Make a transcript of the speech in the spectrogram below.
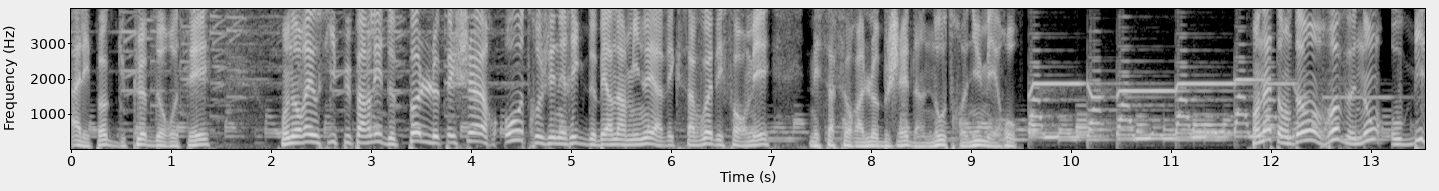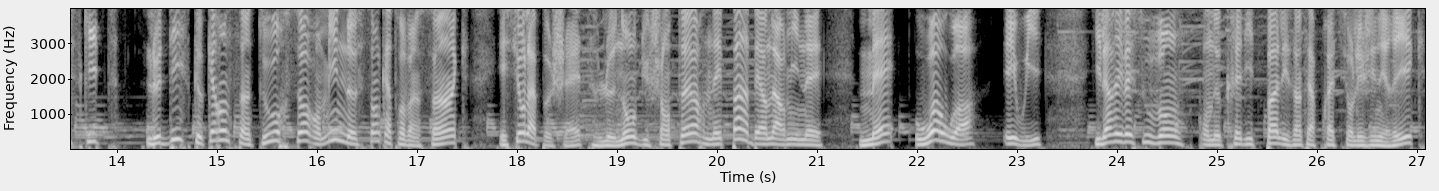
à l'époque du Club Dorothée. On aurait aussi pu parler de Paul le pêcheur, autre générique de Bernard Minet avec sa voix déformée, mais ça fera l'objet d'un autre numéro. En attendant, revenons au biscuit. Le disque 45 tours sort en 1985 et sur la pochette, le nom du chanteur n'est pas Bernard Minet, mais Wawa. Et oui, il arrivait souvent qu'on ne crédite pas les interprètes sur les génériques,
